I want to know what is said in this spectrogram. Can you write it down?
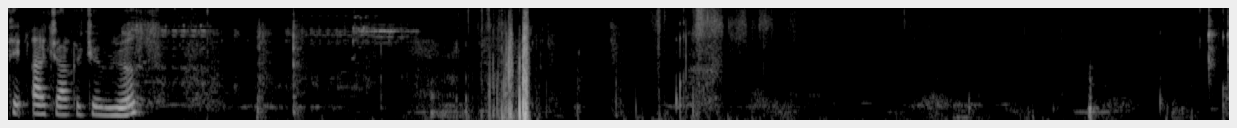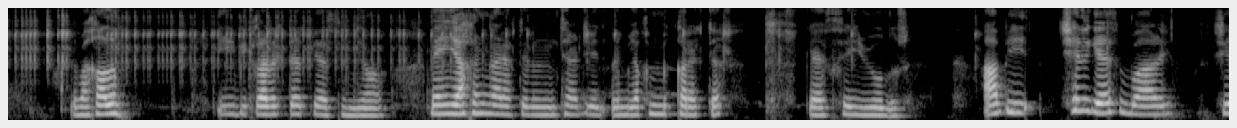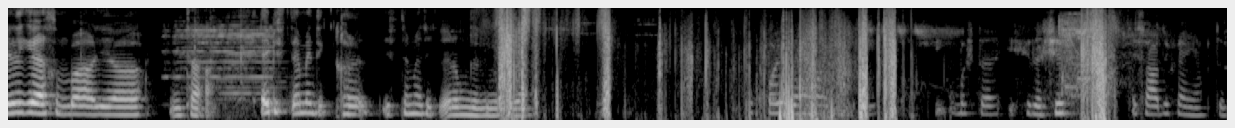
tekrar çarkı çeviriyoruz. Hadi bakalım. İyi bir karakter gelsin ya. Ben yakın karakterimi tercih ederim. Yakın bir karakter gelse iyi olur. Abi Shelly gelsin bari. Shelly gelsin bari ya. İnta. Hep istemedik istemediklerim geliyor ya. Bu koyu ben ilk başta ikileşip tesadüfen yaptım.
